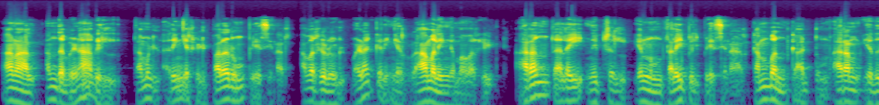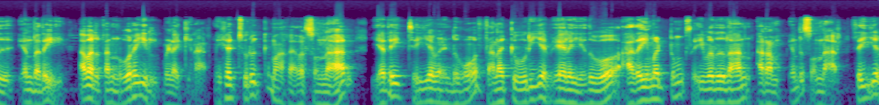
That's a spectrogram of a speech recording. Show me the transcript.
ஆனால் அந்த விழாவில் தமிழ் அறிஞர்கள் பலரும் பேசினர். அவர்களுள் வழக்கறிஞர் ராமலிங்கம் அவர்கள் அறந்தலை நிற்றல் என்னும் தலைப்பில் பேசினார். கம்பன் காட்டும் அறம் எது என்பதை அவர் தன் உரையில் விளக்கினார். மிகச் சுருக்கமாக அவர் சொன்னார் எதை செய்ய வேண்டுமோ தனக்கு உரிய வேலை எதுவோ அதை மட்டும் செய்வதுதான் அறம் என்று சொன்னார். செய்ய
